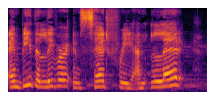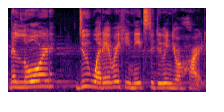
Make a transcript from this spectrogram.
and be delivered and set free and let the Lord do whatever he needs to do in your heart.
